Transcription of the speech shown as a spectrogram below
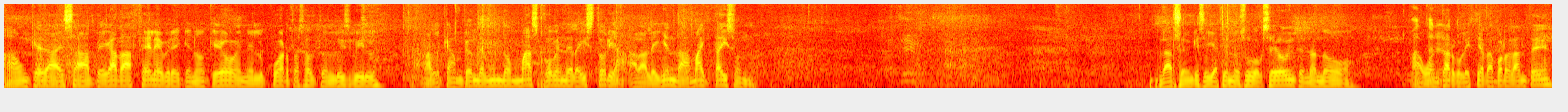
aún queda esa pegada célebre que noqueó en el cuarto asalto en Louisville al campeón del mundo más joven de la historia, a la leyenda, Mike Tyson. Larsen que sigue haciendo su boxeo, intentando aguantar con la izquierda por delante.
